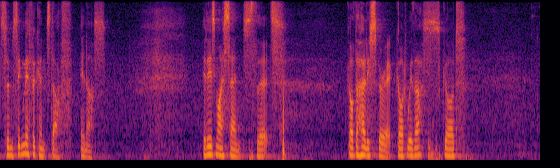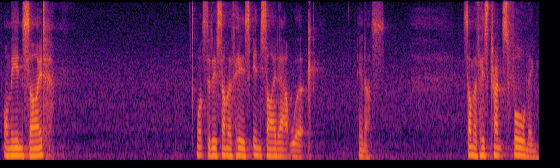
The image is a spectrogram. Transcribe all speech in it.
some significant stuff in us. It is my sense that God the Holy Spirit, God with us, God on the inside, wants to do some of his inside out work in us some of his transforming.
